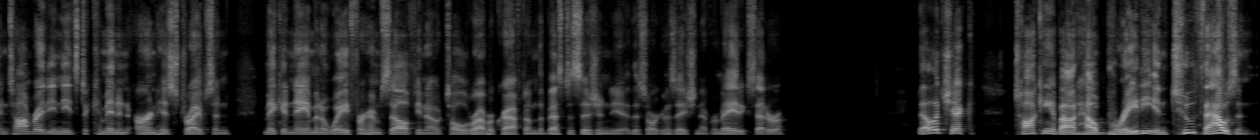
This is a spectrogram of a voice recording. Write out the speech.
and Tom Brady needs to come in and earn his stripes and make a name and a way for himself. You know, told Robert Kraft, "I'm the best decision this organization ever made," etc. Belichick talking about how Brady in 2000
